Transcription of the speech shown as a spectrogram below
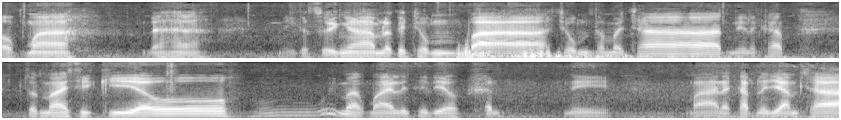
ออกมานะฮะนี่ก็สวยงามแล้วก็ชมป่าชมธรรมชาตินี่นะครับต้นไม้สีเขียวโอ้ยมากมายเลยทีเดียวนี่มานะครับในยามเช้า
